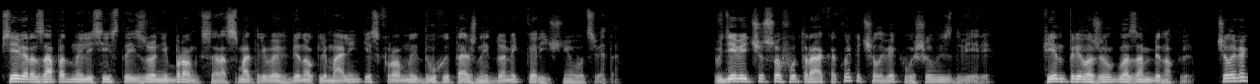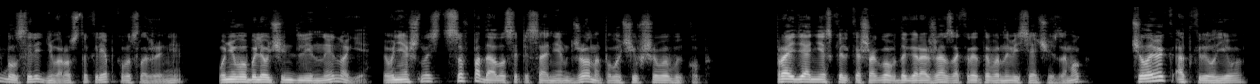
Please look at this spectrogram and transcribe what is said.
в северо-западной лесистой зоне Бронкса, рассматривая в бинокле маленький скромный двухэтажный домик коричневого цвета. В девять часов утра какой-то человек вышел из двери. Финн приложил глазам бинокль. Человек был среднего роста, крепкого сложения. У него были очень длинные ноги. Внешность совпадала с описанием Джона, получившего выкуп. Пройдя несколько шагов до гаража, закрытого на висячий замок, Человек открыл его.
